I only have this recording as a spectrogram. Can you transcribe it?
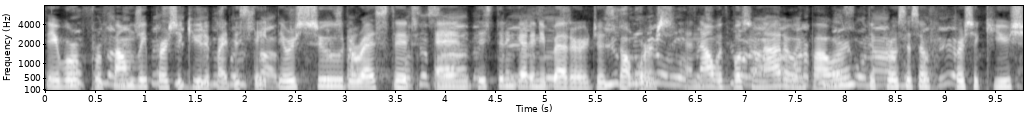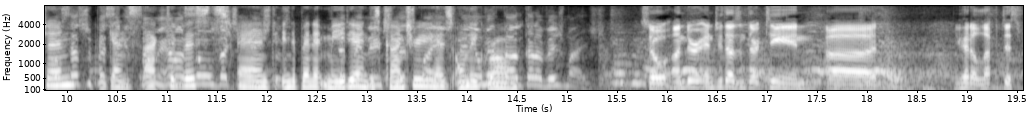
They were profoundly persecuted by the state. They were sued, arrested, and this didn't get any better, just got worse. And now with Bolsonaro in power, the process of persecution against activists and independent media in this country has only grown. So under in 2013, uh, you had a leftist,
